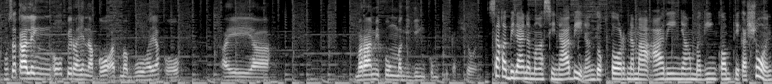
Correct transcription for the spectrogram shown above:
kung sakaling ooperahin ako at mabuhay ako, ay ah, marami pong magiging komplikasyon. Sa kabila ng mga sinabi ng doktor na maaari niyang maging komplikasyon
